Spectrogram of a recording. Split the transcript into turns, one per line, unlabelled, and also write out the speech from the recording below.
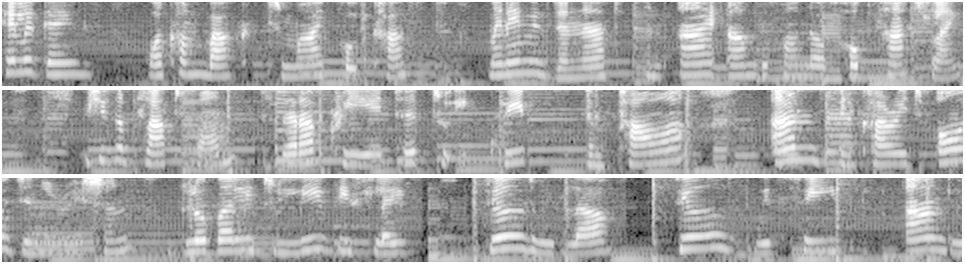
Hello, guys, welcome back to my podcast. My name is Janet, and I am the founder of Hope Searchlight, which is a platform that I've created to equip, empower, and encourage all generation globally to live this life filled with love, filled with faith, and.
